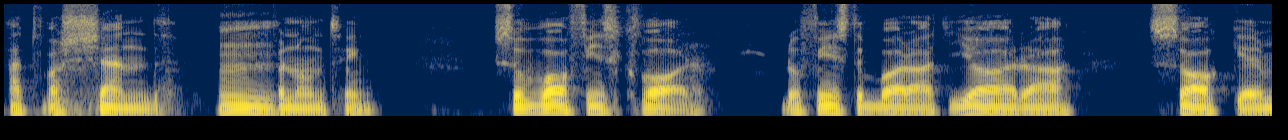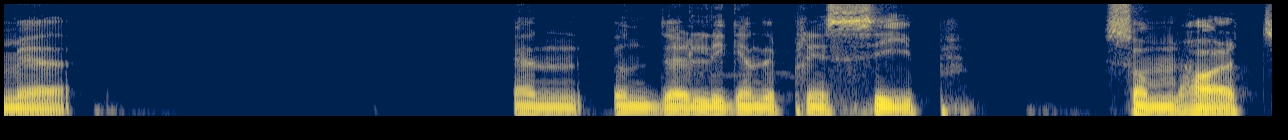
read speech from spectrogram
att vara känd Mm. för någonting. Så vad finns kvar? Då finns det bara att göra saker med en underliggande princip som har ett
